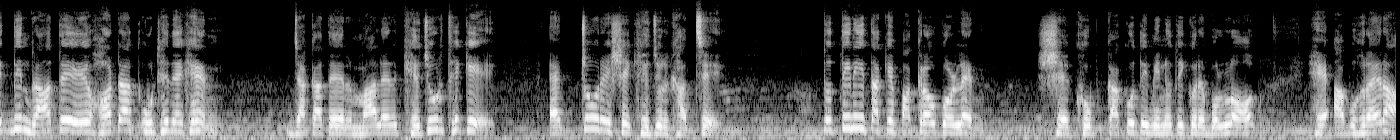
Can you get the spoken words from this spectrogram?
একদিন রাতে হঠাৎ উঠে দেখেন জাকাতের মালের খেজুর থেকে এক চোর এসে খেজুর খাচ্ছে। তো তিনি তাকে পাকড়াও করলেন। সে খুব কাকুতি মিনতি করে বলল, হে আবু হুরায়রা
